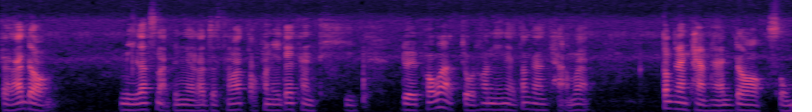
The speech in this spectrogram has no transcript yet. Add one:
แต่ละดอกมีลักษณะเป็นไง เราจะสามารถตอบข้อนี้ได้ทันที โดยเพราะว่าโจทย์ข้อนี้เนี่ยต้องการถามว่า ต้องการถามหาดอกสม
